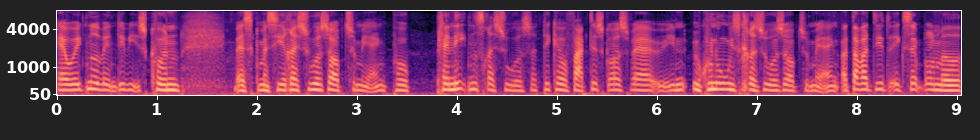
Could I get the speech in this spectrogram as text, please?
er jo ikke nødvendigvis kun, hvad skal man sige, ressourceoptimering på planetens ressourcer. Det kan jo faktisk også være en økonomisk ressourceoptimering. Og der var dit eksempel med,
